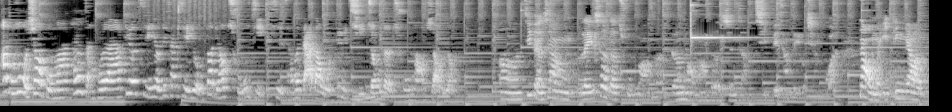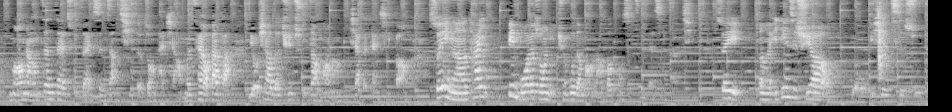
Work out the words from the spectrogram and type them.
啊，不是我效果吗？它又长回来啊。第二次也有，第三次也有，到底要除几次才会达到我预期中的除毛效用？嗯，基本上镭射的除毛呢，跟毛囊的生长期非常的有相关。那我们一定要毛囊正在处在生长期的状态下，我们才有办法有效的去除到毛囊底下的干细胞。所以呢，它并不会说你全部的毛囊都同时正在生长期。所以，嗯，一定是需要。有一些次数的，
